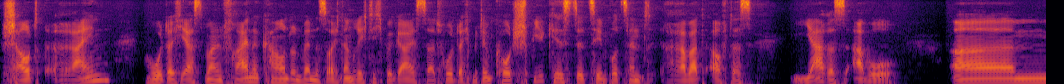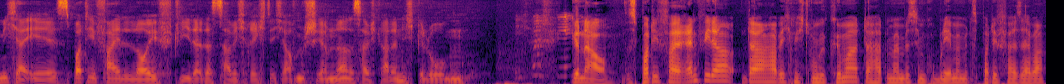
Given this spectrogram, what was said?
Schaut rein holt euch erstmal einen freien Account und wenn es euch dann richtig begeistert, holt euch mit dem Code Spielkiste 10% Rabatt auf das Jahresabo. Ähm, Michael, Spotify läuft wieder, das habe ich richtig auf dem Schirm, ne? Das habe ich gerade nicht gelogen. Genau, Spotify rennt wieder, da habe ich mich drum gekümmert, da hatten wir ein bisschen Probleme mit Spotify selber.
